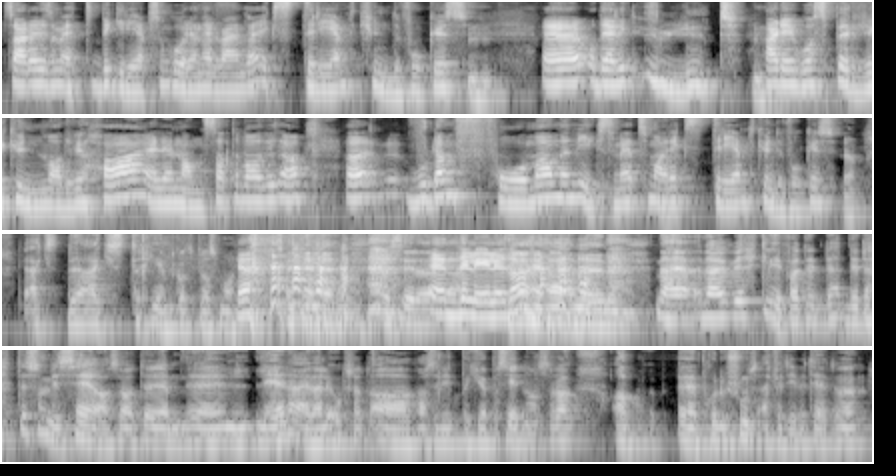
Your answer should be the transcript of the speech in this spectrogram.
så er det liksom et begrep som går igjen hele veien. Det er ekstremt kundefokus. Mm. Uh, og det er litt ullent. Mm. Er det å gå og spørre kunden hva de vil ha, eller en ansatte hva de vil ha? Eh, hvordan får man en virksomhet som har ekstremt kundefokus? Ja, det, er, det er ekstremt godt spørsmål. Ja. Endelig, liksom? nei, nei, virkelig. For det, det, er dette som vi ser. Altså, at uh, Ledere er veldig opptatt av altså, på kjøpersiden altså, da, av produksjonseffektivitet. Og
